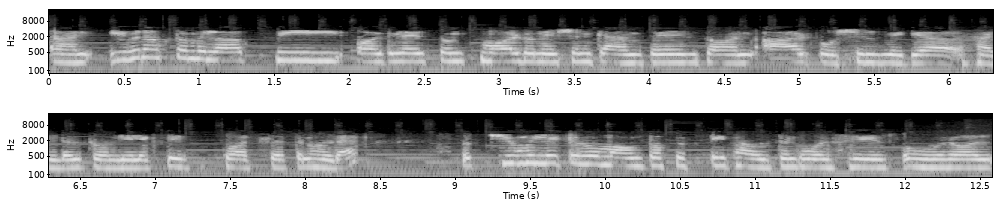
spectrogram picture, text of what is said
and even after Milap, we organized some small donation campaigns on our social media handles only, like Facebook, WhatsApp, and all that. The cumulative amount of 50,000 was raised overall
